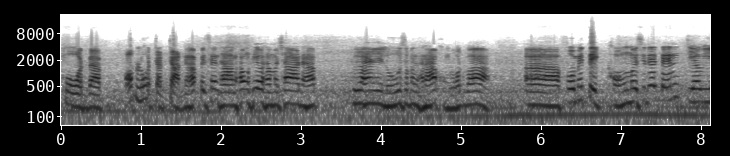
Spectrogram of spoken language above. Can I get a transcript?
โหดแบบออฟโรดจัดๆนะครับเป็นเส้นทางท่องเที่ยวธรรมชาตินะครับ เพื่อให้รู้สมรรถนะของรถว่าโฟมิติกของ Mercedes-Benz GLE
